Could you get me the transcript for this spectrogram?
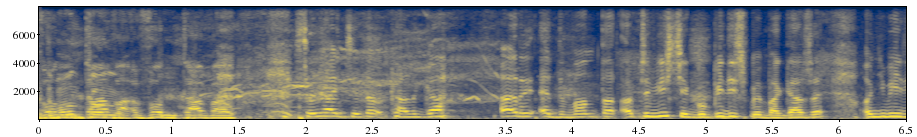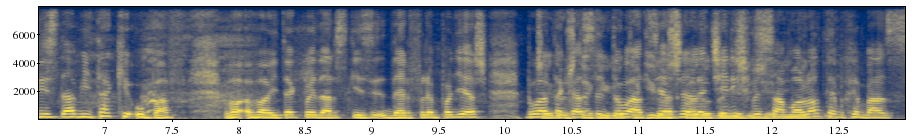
Wątawa, wątawa. Słuchajcie, to Calgary, Edmonton. Oczywiście gubiliśmy bagaże. Oni mieli z nami taki ubaw, Wo- Wojtek Młynarski z Derflem, ponieważ była Czegoś taka takiego- sytuacja, takiego że lecieliśmy samolotem nigdy. chyba z,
